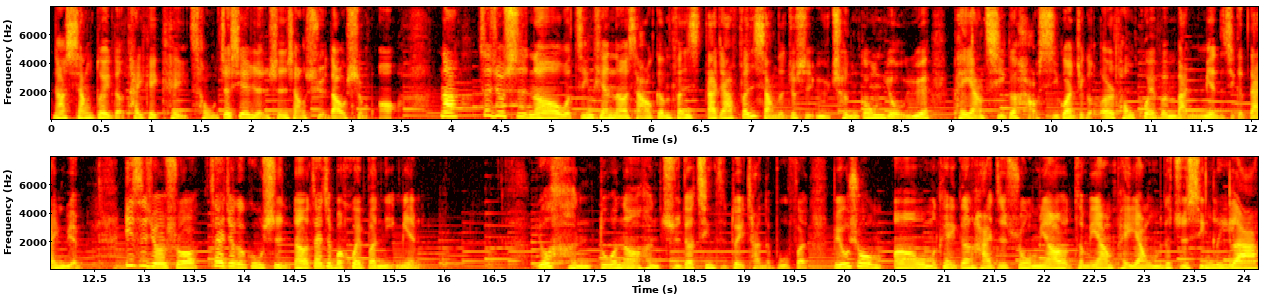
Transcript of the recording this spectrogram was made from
然后相对的，他也可以可以从这些人身上学到什么？那这就是呢，我今天呢想要跟分大家分享的，就是《与成功有约》培养七个好习惯这个儿童绘本版里面的几个单元。意思就是说，在这个故事呃，在这本绘本里面。有很多呢，很值得亲子对谈的部分。比如说，呃，我们可以跟孩子说，我们要怎么样培养我们的执行力啦，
